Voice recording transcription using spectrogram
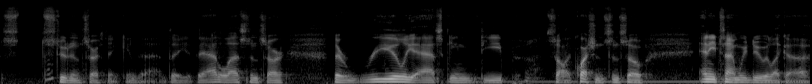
s- students are thinking that. The, the adolescents are they're really asking deep solid questions. And so anytime we do like a,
